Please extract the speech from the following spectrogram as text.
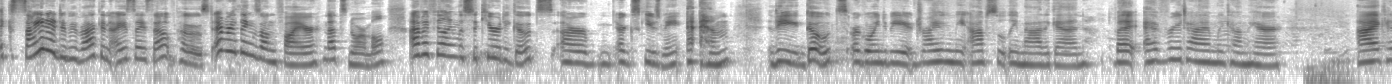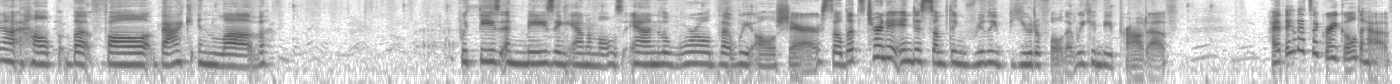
excited to be back in Ice Ice Outpost. Everything's on fire. That's normal. I have a feeling the security goats are, or excuse me, the goats are going to be driving me absolutely mad again. But every time we come here, I cannot help but fall back in love with these amazing animals and the world that we all share. So let's turn it into something really beautiful that we can be proud of. I think that's a great goal to have.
